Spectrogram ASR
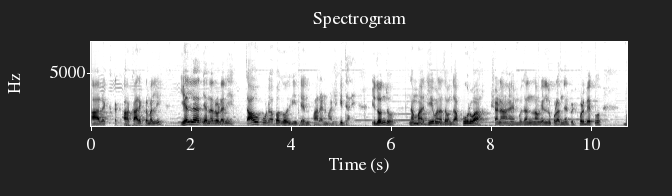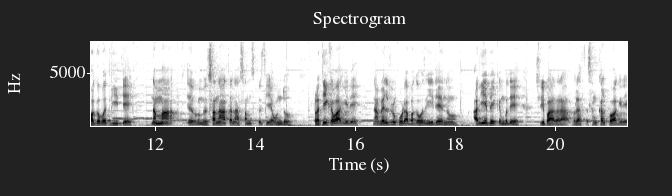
ಆ ಲೆಕ್ಕ, ಆ ಕಾರ್ಯಕ್ರಮದಲ್ಲಿ ಎಲ್ಲ ಜನರೊಡನೆ ತಾವು ಕೂಡ ಭಗವದ್ಗೀತೆಯನ್ನು ಪಾರಾಯಣ ಮಾಡಲಿಕ್ಕಿದ್ದಾರೆ. ಇದೊಂದು ನಮ್ಮ ಜೀವನದ ಒಂದು ಅಪೂರ್ವ ಕ್ಷಣ ಎಂಬುದನ್ನು ನಾವು ಎಲ್ಲರೂ ಕೂಡ ನೆನಪಿಟ್ಕೊಳ್ಬೇಕು. ಭಗವದ್ಗೀತೆ ನಮ್ಮ ಸನಾತನ ಸಂಸ್ಕೃತಿಯ ಒಂದು ಪ್ರತೀಕವಾಗಿದೆ. ನಾವೆಲ್ಲರೂ ಕೂಡ ಭಗವದ್ಗೀತೆಯನ್ನು ಅರಿಯಬೇಕೆಂಬುದೇ ಶ್ರೀಪಾದರ ಬೃಹತ್ ಸಂಕಲ್ಪವಾಗಿದೆ.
